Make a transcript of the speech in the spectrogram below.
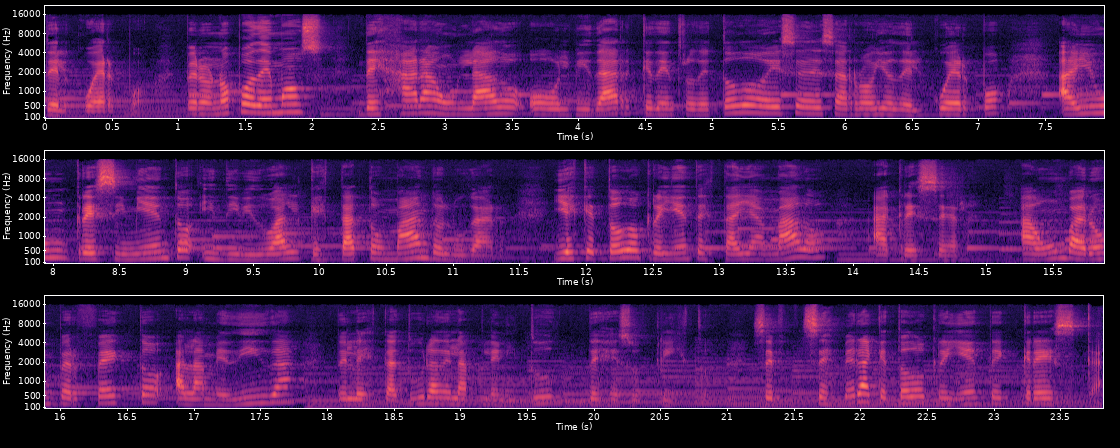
del cuerpo. Pero no podemos dejar a un lado o olvidar que dentro de todo ese desarrollo del cuerpo hay un crecimiento individual que está tomando lugar. Y es que todo creyente está llamado a crecer, a un varón perfecto a la medida de la estatura de la plenitud de Jesucristo. Se, espera que todo creyente crezca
